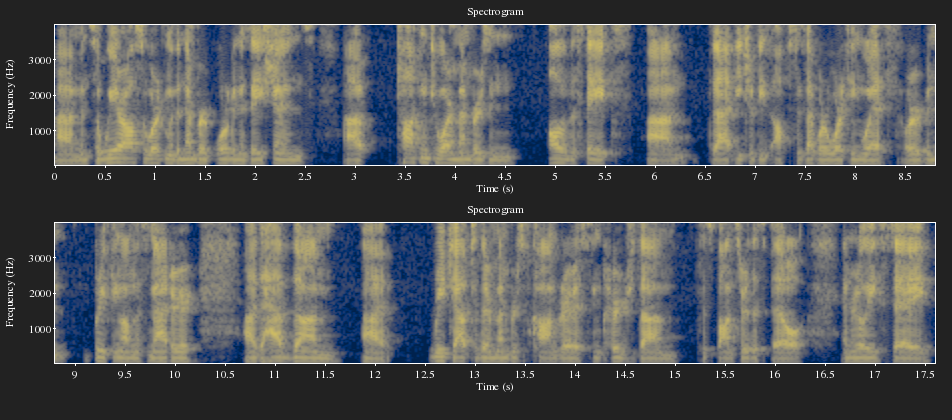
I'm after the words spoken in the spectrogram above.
Um, and so we are also working with a number of organizations, uh, talking to our members in all of the states um, that each of these offices that we're working with or been briefing on this matter uh, to have them uh, reach out to their members of Congress, encourage them to sponsor this bill and really say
